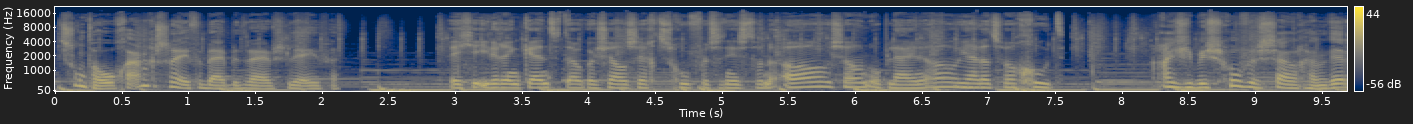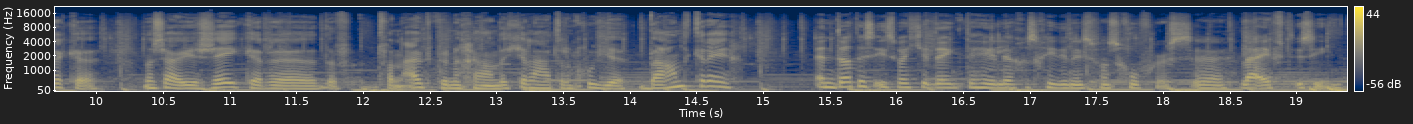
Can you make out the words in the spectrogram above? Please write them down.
Het stond hoog aangeschreven bij het bedrijfsleven. Weet je, iedereen kent het ook. Als je al zegt Schroevers, dan is het van... oh, zo'n opleiding. Oh, ja, dat is wel goed. Als je bij Schroevers zou gaan werken... dan zou je zeker uh, ervan uit kunnen gaan... dat je later een goede baan kreeg. En dat is iets wat je denkt de hele geschiedenis van schroefers uh, blijft zien.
